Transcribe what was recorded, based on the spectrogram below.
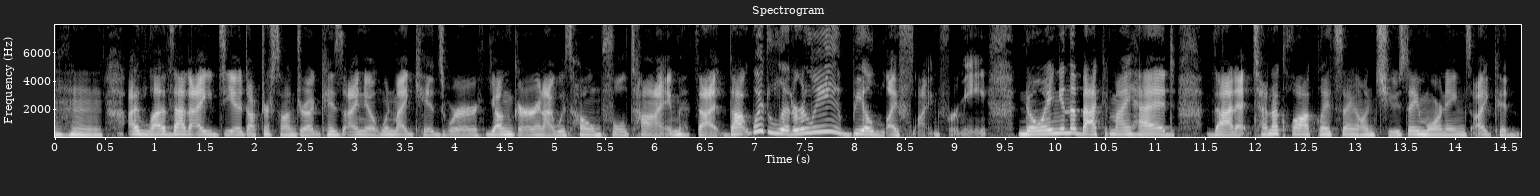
Mm-hmm. I love that idea, Dr. Saundra, because I know when my kids were younger and I was home full time, that that would literally be a lifeline for me. Knowing in the back of my head that at 10 o'clock, let's say on Tuesday mornings, I could,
